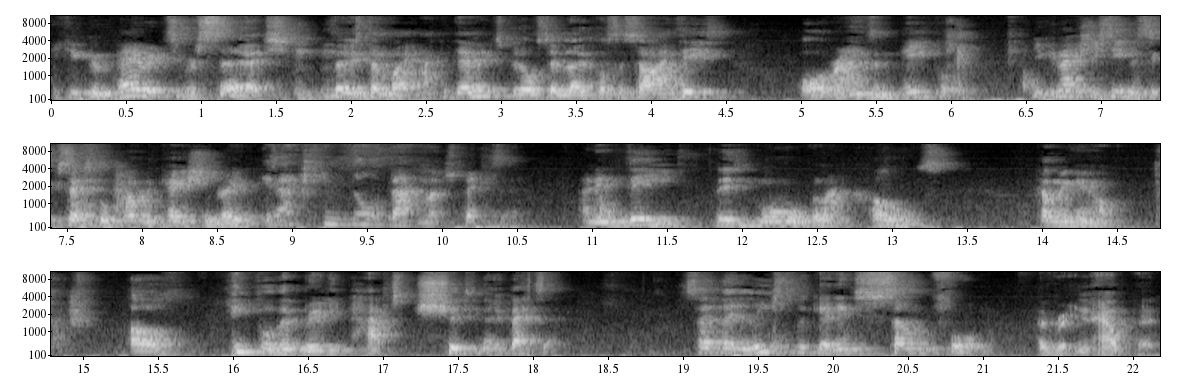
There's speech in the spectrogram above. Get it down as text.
If you compare it to research, those done by academics, but also local societies or random people, you can actually see the successful publication rate is actually not that much better. And indeed, there's more black holes coming out of people that really perhaps should know better. So at least we're getting some form of written output.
